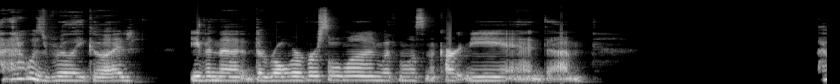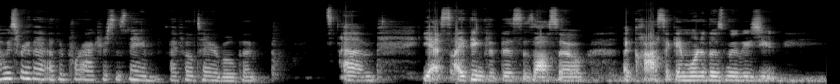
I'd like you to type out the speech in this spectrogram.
I thought it was really good. Even the the role reversal one with Melissa McCarthy and um, I always forget that other poor actress's name. I feel terrible, but um, yes, I think that this is also a classic and one of those movies. You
